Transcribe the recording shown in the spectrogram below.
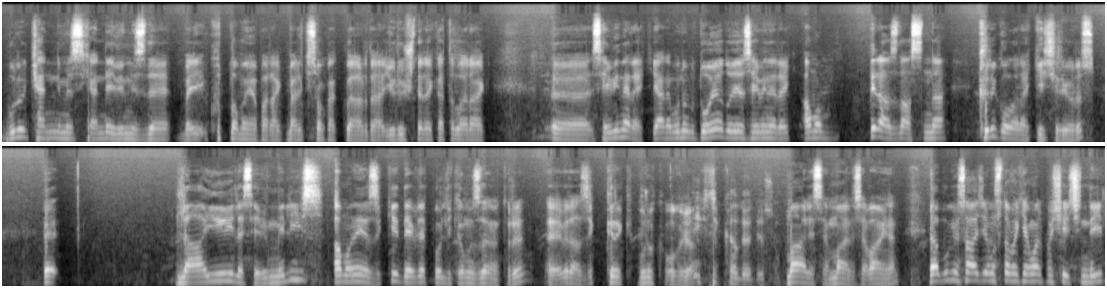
bunu kendimiz kendi evimizde kutlama yaparak belki sokaklarda yürüyüşlere katılarak e, sevinerek yani bunu doya doya sevinerek ama biraz da aslında kırık olarak geçiriyoruz. E, layığıyla sevinmeliyiz ama ne yazık ki devlet politikamızdan ötürü e, birazcık kırık buruk oluyor. Eksik kalıyor diyorsun. Maalesef maalesef aynen. Ya bugün sadece Mustafa Kemal Paşa için değil,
